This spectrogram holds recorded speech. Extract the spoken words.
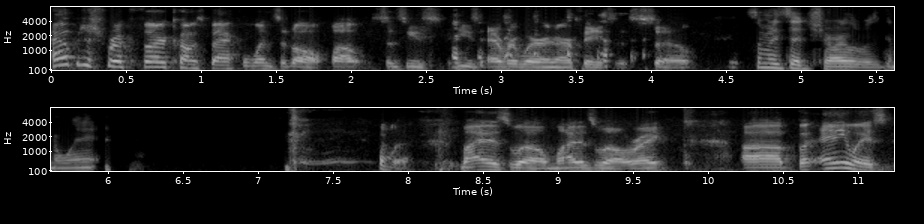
I hope just Ric Flair comes back and wins it all. Well, since he's he's everywhere in our faces. So somebody said Charlotte was going to win it. Might as well, might as well, right? Uh, but anyways,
